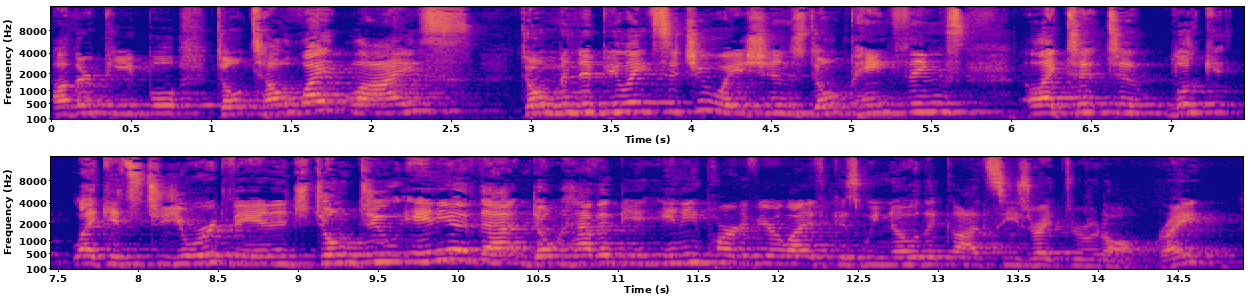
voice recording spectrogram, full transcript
other people. Don't tell white lies. Don't manipulate situations. Don't paint things like to, to look like it's to your advantage. Don't do any of that don't have it be any part of your life because we know that God sees right through it all, right?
